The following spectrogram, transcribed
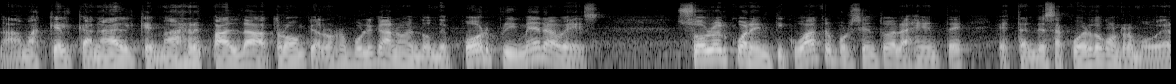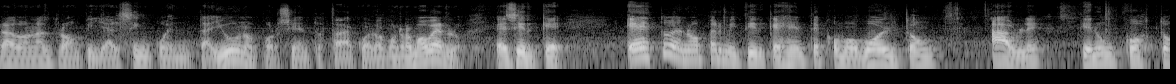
nada más que el canal que más respalda a Trump y a los republicanos, en donde por primera vez solo el 44% de la gente está en desacuerdo con remover a Donald Trump y ya el 51% está de acuerdo con removerlo. Es decir, que esto de no permitir que gente como Bolton hable tiene un costo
